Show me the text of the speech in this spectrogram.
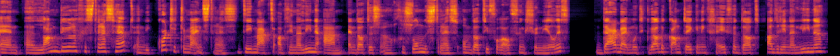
en een langdurige stress hebt. En die korte termijn stress, die maakt adrenaline aan. En dat is een gezonde stress, omdat die vooral functioneel is. Daarbij moet ik wel de kanttekening geven dat adrenaline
